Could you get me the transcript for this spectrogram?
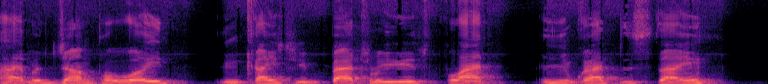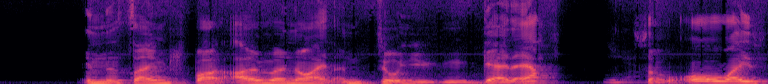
have a jumper lead in case your battery is flat and you have to stay in the same spot overnight until you can get out. Yeah. So always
